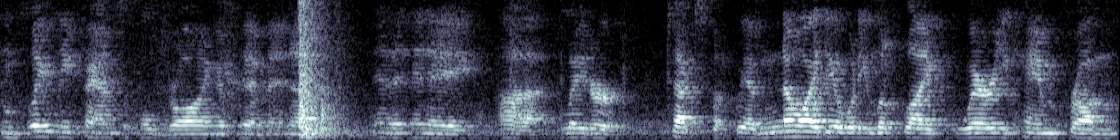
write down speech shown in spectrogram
Completely fanciful drawing of him in a, in a, in a uh, later textbook. We have no idea what he looked like, where he came from,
